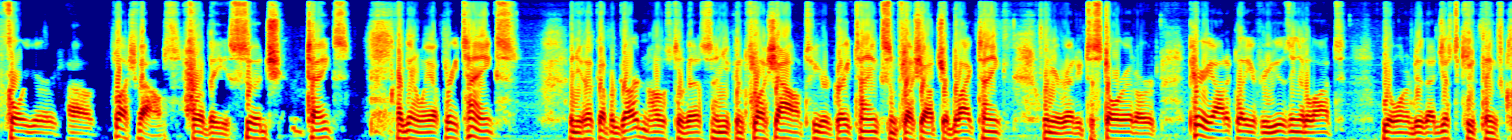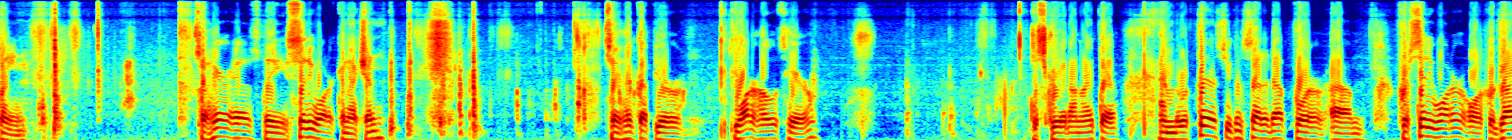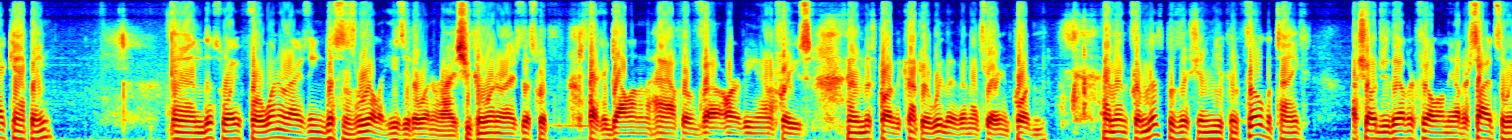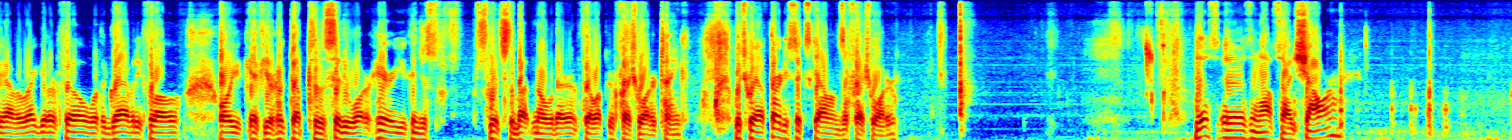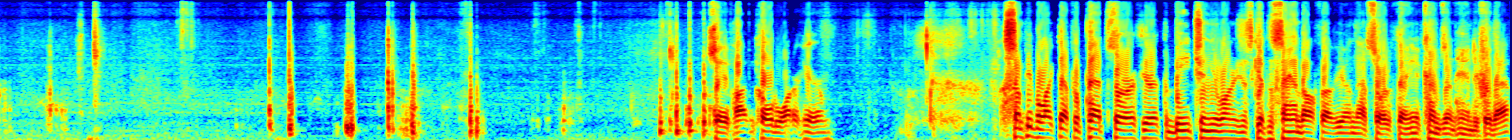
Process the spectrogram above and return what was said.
for your uh, flush valves for the sewage tanks. Again, we have three tanks and you hook up a garden hose to this and you can flush out your gray tanks and flush out your black tank when you're ready to store it or periodically if you're using it a lot you'll want to do that just to keep things clean. So here is the city water connection. So hook up your water hose here Just screw it on right there. And with this, you can set it up for um, for city water or for dry camping. And this way, for winterizing, this is really easy to winterize. You can winterize this with like a gallon and a half of uh, RV antifreeze. And in this part of the country we live in, that's very important. And then from this position, you can fill the tank. I showed you the other fill on the other side, so we have a regular fill with a gravity flow. Or you, if you're hooked up to the city water here, you can just switch the button over there and fill up your freshwater tank, which we have 36 gallons of fresh water. This is an outside shower. Save hot and cold water here. Some people like that for pets or if you're at the beach and you want to just get the sand off of you and that sort of thing. It comes in handy for that.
